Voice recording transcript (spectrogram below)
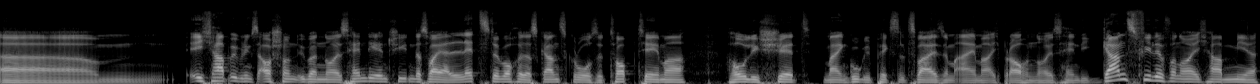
Ähm, ich habe übrigens auch schon über ein neues Handy entschieden. Das war ja letzte Woche das ganz große Top-Thema. Holy shit, mein Google Pixel 2 ist im Eimer. Ich brauche ein neues Handy. Ganz viele von euch haben mir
